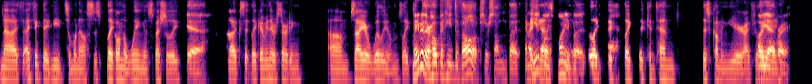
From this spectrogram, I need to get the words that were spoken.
No, I, th- I think they need someone else, like on the wing, especially. Yeah. Uh, like I mean, they were starting um, Ziaire Williams. Like maybe they're hoping he develops or something. But I mean, I he's only twenty. But like yeah. to, like to contend this coming year, I feel. Oh like yeah, right.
